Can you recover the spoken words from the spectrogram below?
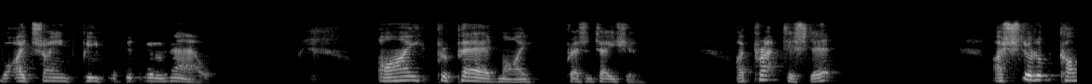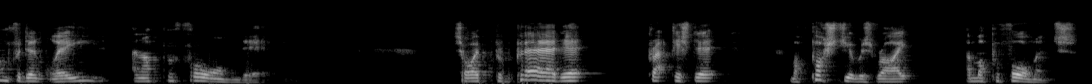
what I trained people to do now. I prepared my presentation. I practiced it. I stood up confidently and I performed it. So I prepared it, practiced it, my posture was right, and my performance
